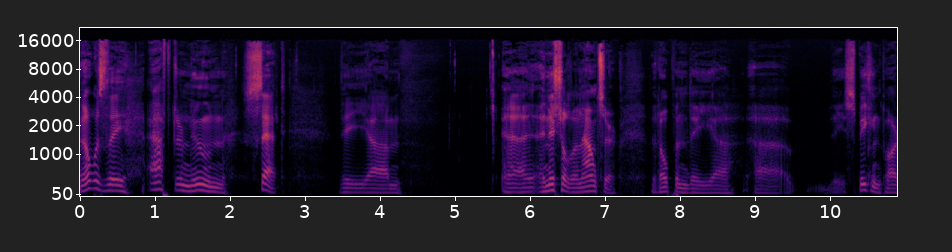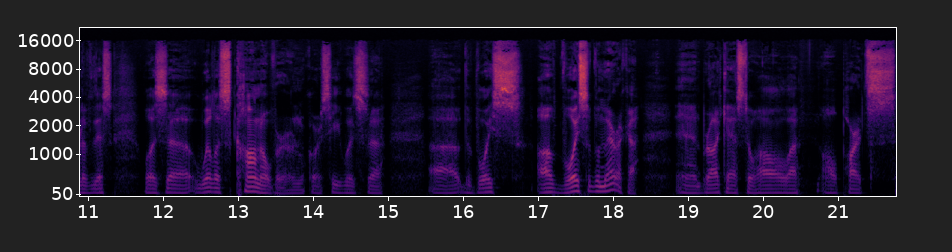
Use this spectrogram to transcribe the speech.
And that was the afternoon set. The um, uh, initial announcer that opened the uh, uh, the speaking part of this was uh, Willis Conover, and of course he was uh, uh, the voice of Voice of America, and broadcast to all all parts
